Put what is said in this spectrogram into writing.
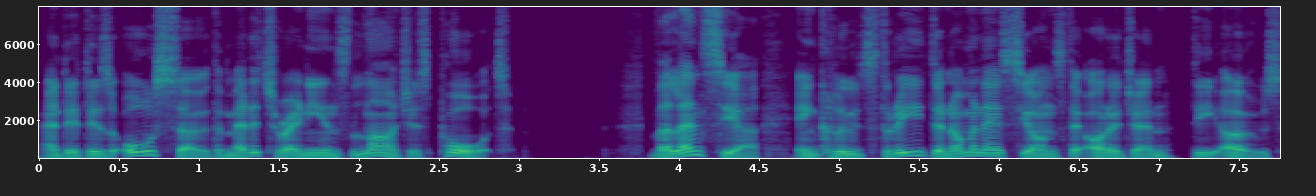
and it is also the Mediterranean's largest port. Valencia includes three denominaciones de origen, DOs,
